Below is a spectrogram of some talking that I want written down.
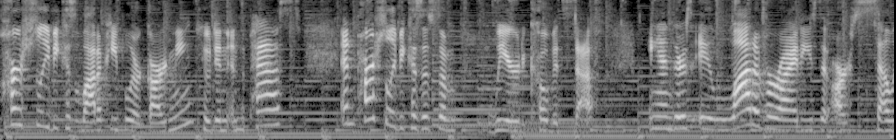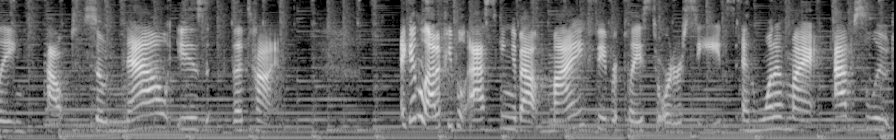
partially because a lot of people are gardening who didn't in the past, and partially because of some weird COVID stuff. And there's a lot of varieties that are selling out. So now is the time. I get a lot of people asking about my favorite place to order seeds, and one of my absolute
